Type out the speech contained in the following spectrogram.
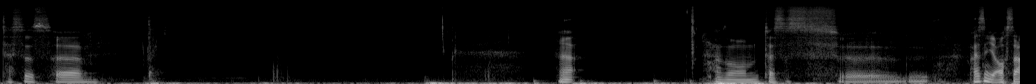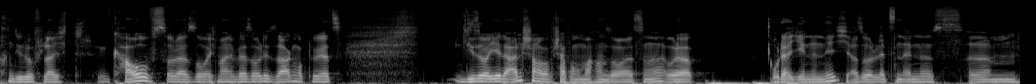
das ist, äh, Ja. Also, das ist, äh, weiß nicht, auch Sachen, die du vielleicht kaufst oder so. Ich meine, wer soll dir sagen, ob du jetzt diese oder jede Anschaffung machen sollst, ne? Oder, oder jene nicht. Also letzten Endes ähm,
